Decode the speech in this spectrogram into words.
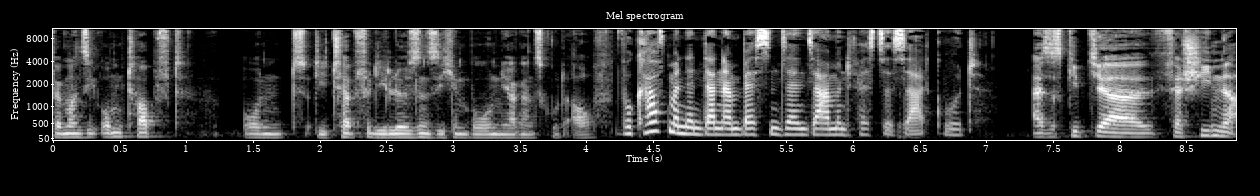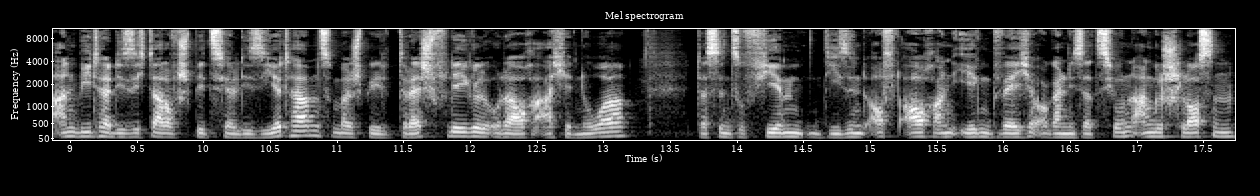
wenn man sie umtopft. Und die Töpfe, die lösen sich im Boden ja ganz gut auf. Wo kauft man denn dann am besten sein samenfestes Saatgut? Also es gibt ja verschiedene Anbieter, die sich darauf spezialisiert haben, zum Beispiel Dreschflegel oder auch Arche Noah. Das sind so Firmen, die sind oft auch an irgendwelche Organisationen angeschlossen,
